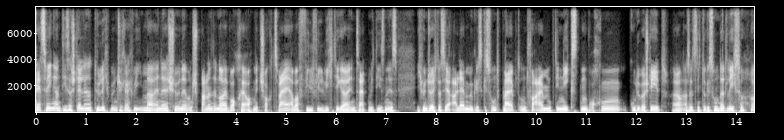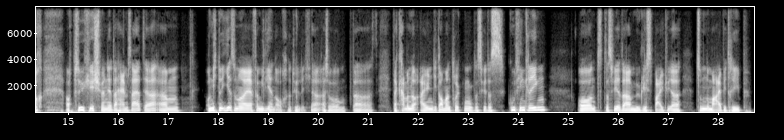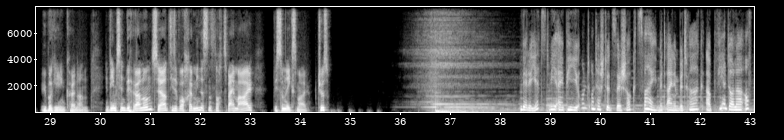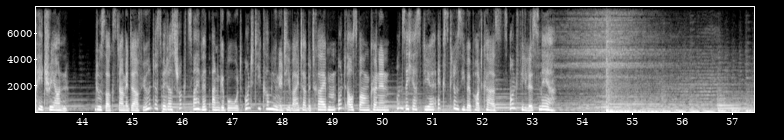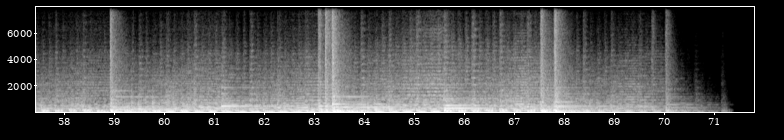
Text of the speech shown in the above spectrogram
Deswegen an dieser Stelle natürlich wünsche ich euch wie immer eine schöne und spannende neue Woche, auch mit Shock 2, aber viel, viel wichtiger in Zeiten wie diesen ist, ich wünsche euch, dass ihr alle möglichst gesund bleibt und vor allem die nächsten Wochen gut übersteht. Ja, also jetzt nicht nur gesundheitlich, sondern auch, auch psychisch, wenn ihr daheim seid. Ja, ähm, und nicht nur ihr, sondern eure Familien auch natürlich. Ja, also da, da kann man nur allen die Daumen drücken, dass wir das gut hinkriegen und dass wir da möglichst bald wieder zum Normalbetrieb übergehen können. In dem Sinn, wir hören uns, ja, diese Woche mindestens noch zweimal. Bis zum nächsten Mal. Tschüss. Werde jetzt VIP und unterstütze Shock 2 mit einem Betrag ab 4 Dollar auf Patreon. Du sorgst damit dafür, dass wir das Shock 2 Webangebot und die Community weiter betreiben und ausbauen können und sicherst dir exklusive Podcasts und vieles mehr.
